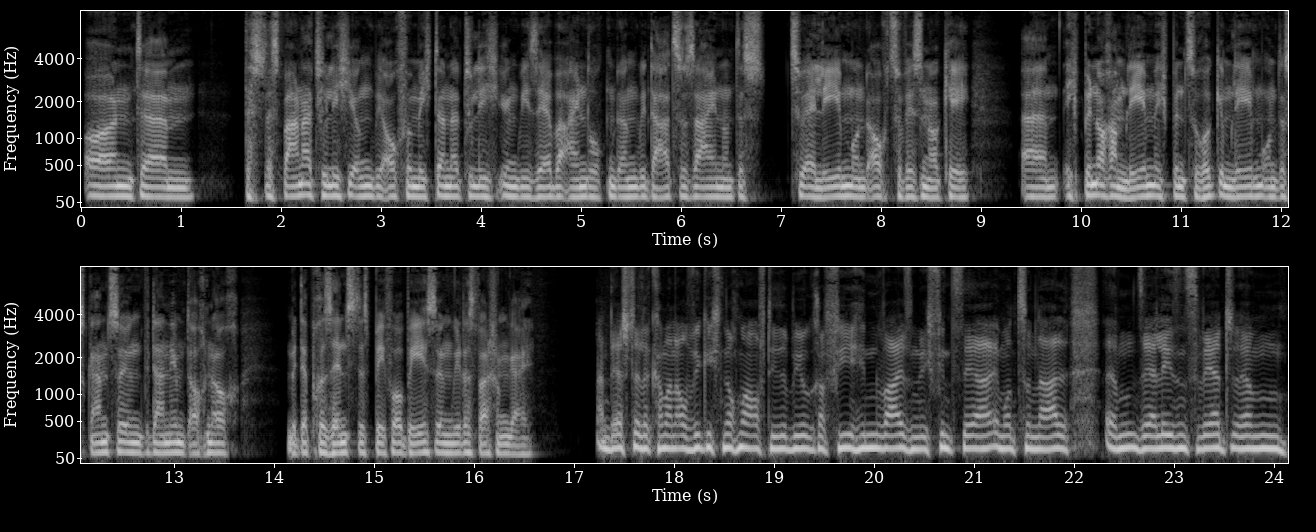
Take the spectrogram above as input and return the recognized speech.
Und ähm, das, das war natürlich irgendwie auch für mich dann natürlich irgendwie sehr beeindruckend, irgendwie da zu sein und das zu erleben und auch zu wissen, okay, ähm, ich bin noch am Leben, ich bin zurück im Leben und das Ganze irgendwie dann eben auch noch mit der Präsenz des BVBs irgendwie, das war schon geil. An der Stelle kann man auch wirklich nochmal auf diese Biografie hinweisen. Ich finde es sehr emotional, ähm, sehr lesenswert. Ähm,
